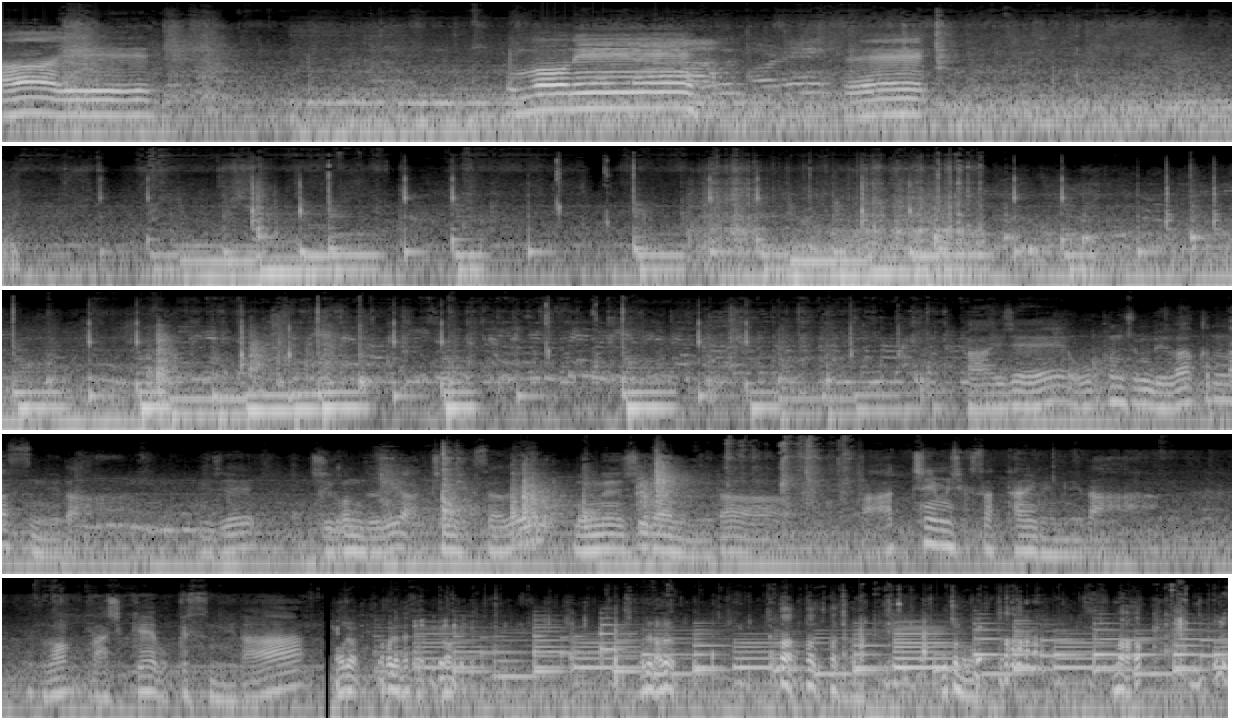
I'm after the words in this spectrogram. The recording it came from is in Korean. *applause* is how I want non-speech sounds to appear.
하이. 굿모닝. 네. 아, 이제 오픈 준비가 끝났습니다. 이제 직원들이 아침 식사를 먹는 시간입니다. 아침 식사 타임입니다. 그럼 맛있게 먹겠습니다. 어제 어제 했어. 어제 나를 축하 축하 축하 축하 5천 원. 나 아까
